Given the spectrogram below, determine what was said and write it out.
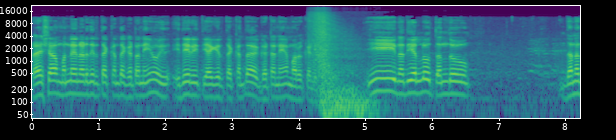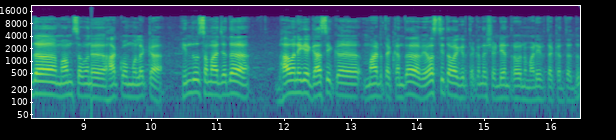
ಪ್ರಾಯಶಃ ಮೊನ್ನೆ ನಡೆದಿರ್ತಕ್ಕಂಥ ಘಟನೆಯು ಇದೇ ರೀತಿಯಾಗಿರ್ತಕ್ಕಂಥ ಘಟನೆಯ ಮರುಕಳಿ. ಈ ನದಿಯಲ್ಲೂ ತಂದು ದನದ ಮಾಂಸವನ್ನು ಹಾಕುವ ಮೂಲಕ ಹಿಂದೂ ಸಮಾಜದ ಭಾವನೆಗೆ ಘಾಸಿ ಕ ಮಾಡತಕ್ಕಂಥ, ವ್ಯವಸ್ಥಿತವಾಗಿರ್ತಕ್ಕಂಥ ಷಡ್ಯಂತ್ರವನ್ನು ಮಾಡಿರ್ತಕ್ಕಂಥದ್ದು.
